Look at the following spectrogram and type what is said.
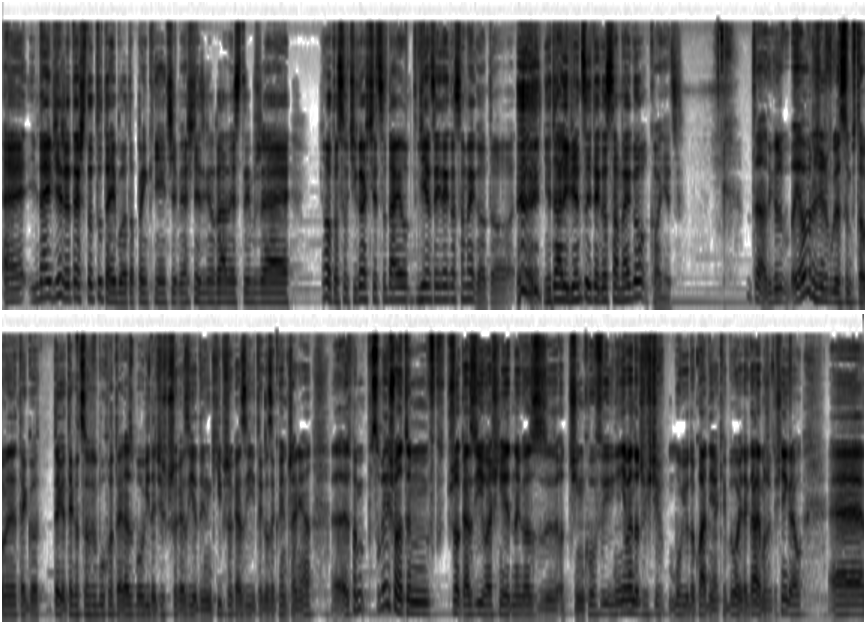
E, I wydaje mi się, że też to tutaj było to pęknięcie właśnie związane z tym, że o, to są ci goście, co dają więcej tego samego, to nie dali więcej tego samego, koniec. Tak, ja mam wrażenie, że w ogóle symptomy tego, tego, tego, co wybuchło teraz, było widać już przy okazji jedynki, przy okazji tego zakończenia. E, wspomnieliśmy o tym przy okazji właśnie jednego z odcinków i nie będę oczywiście mówił dokładnie, jakie było i tak dalej, może ktoś nie grał, e,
